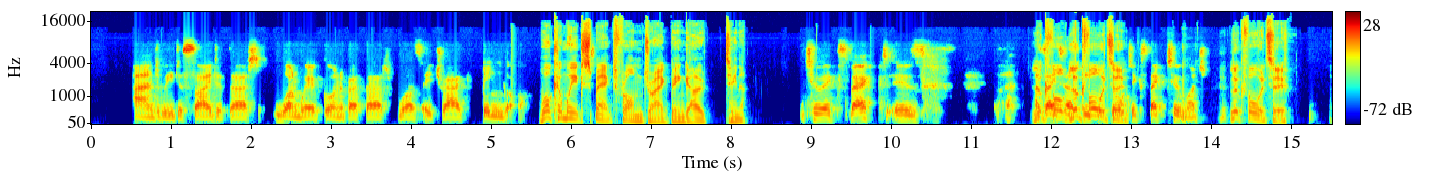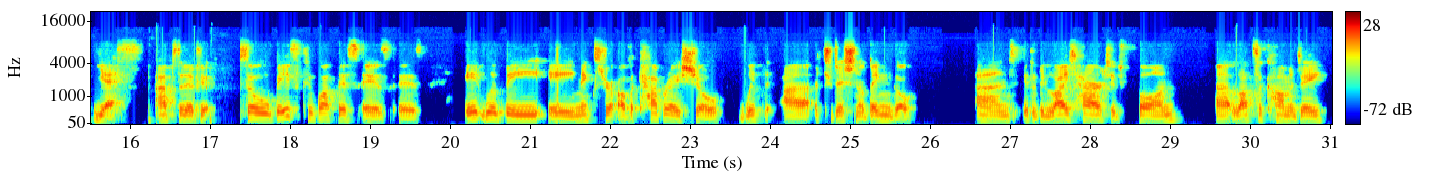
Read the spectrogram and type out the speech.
And we decided that one way of going about that was a drag bingo. What can we expect from Drag Bingo, Tina? To expect is look, for, look people, forward to. Don't expect too much. look forward to. Yes, absolutely. So basically, what this is is it will be a mixture of a cabaret show with uh, a traditional bingo, and it'll be light-hearted, fun, uh, lots of comedy,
